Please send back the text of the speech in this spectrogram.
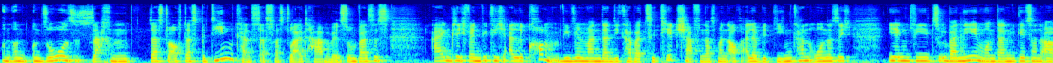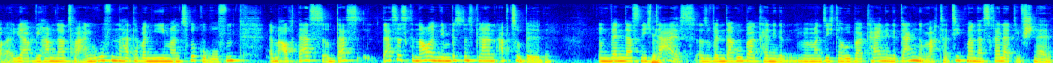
und, und, und so Sachen, dass du auch das bedienen kannst, das, was du halt haben willst. Und was ist eigentlich, wenn wirklich alle kommen? Wie will man dann die Kapazität schaffen, dass man auch alle bedienen kann, ohne sich irgendwie zu übernehmen. Und dann geht es dann, ah, ja, wir haben da zwar angerufen, hat aber nie jemand zurückgerufen. Ähm, auch das, und das, das ist genau in dem Businessplan abzubilden. Und wenn das nicht ja. da ist, also wenn darüber keine, wenn man sich darüber keine Gedanken gemacht hat, sieht man das relativ schnell.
